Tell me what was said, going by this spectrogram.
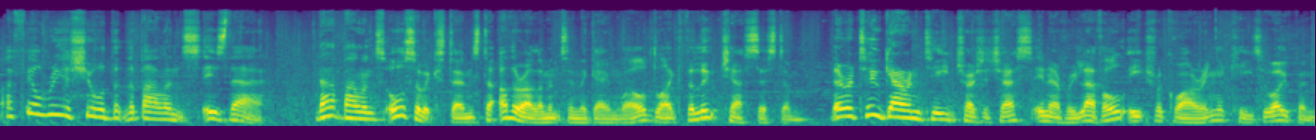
I feel reassured that the balance is there. That balance also extends to other elements in the game world, like the loot chest system. There are two guaranteed treasure chests in every level, each requiring a key to open.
